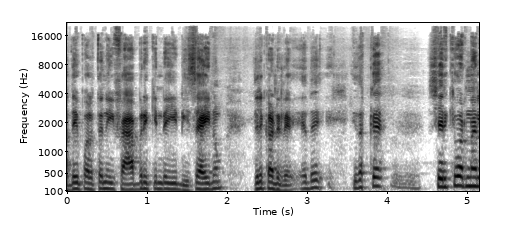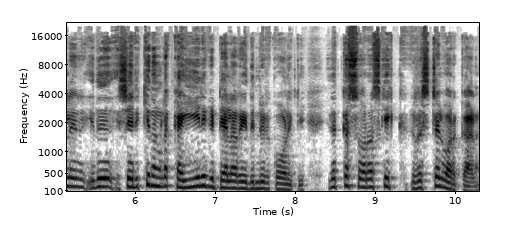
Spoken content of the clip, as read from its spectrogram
അതേപോലെ തന്നെ ഈ ഫാബ്രിക്കിന്റെ ഈ ഡിസൈനും ഇതിൽ കണ്ടില്ലേ? ഇത് ഇതൊക്കെ ശരിക്കും പറഞ്ഞാൽ ഇത് ശരിക്കും നിങ്ങളുടെ കയ്യിൽ കിട്ടിയാലറിയാം ഇതിന്റെ ഒരു ക്വാളിറ്റി ഇതൊക്കെ സൊറോസ്കി ക്രിസ്റ്റൽ വർക്കാണ്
